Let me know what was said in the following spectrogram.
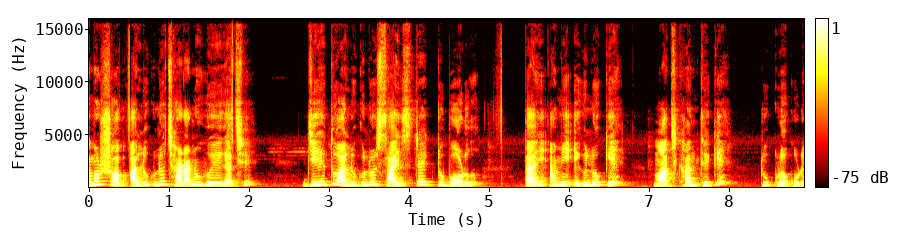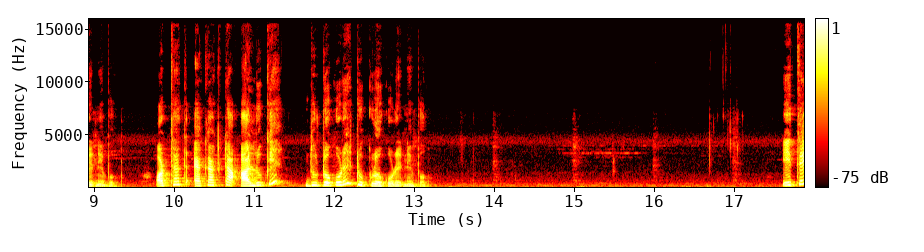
আমার সব আলুগুলো ছাড়ানো হয়ে গেছে। যেহেতু আলুগুলোর সাইজটা একটু বড়, তাই আমি এগুলোকে মাঝখান থেকে টুকরো করে নেব। অর্থাৎ এক একটা আলুকে দুটো করে টুকরো করে নেব। এতে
